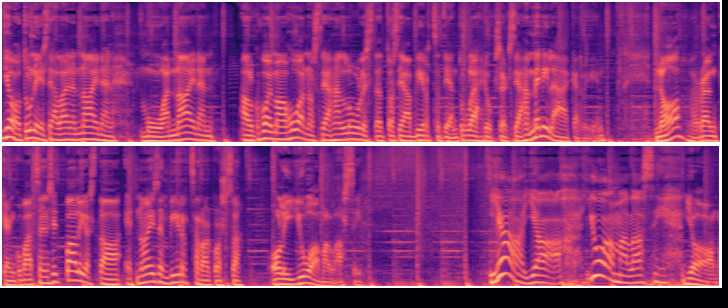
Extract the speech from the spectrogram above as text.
Joo, tunisialainen nainen, muuan nainen, alkuvoima on huonosti ja hän luuli sitä tosiaan virtsatien tulehdukseksi ja hän meni lääkäriin. No, röntgenkuvat sen sitten paljastaa, että naisen virtsarakossa oli juomalasi. Jaa, jaa, juomalasi. Joo.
